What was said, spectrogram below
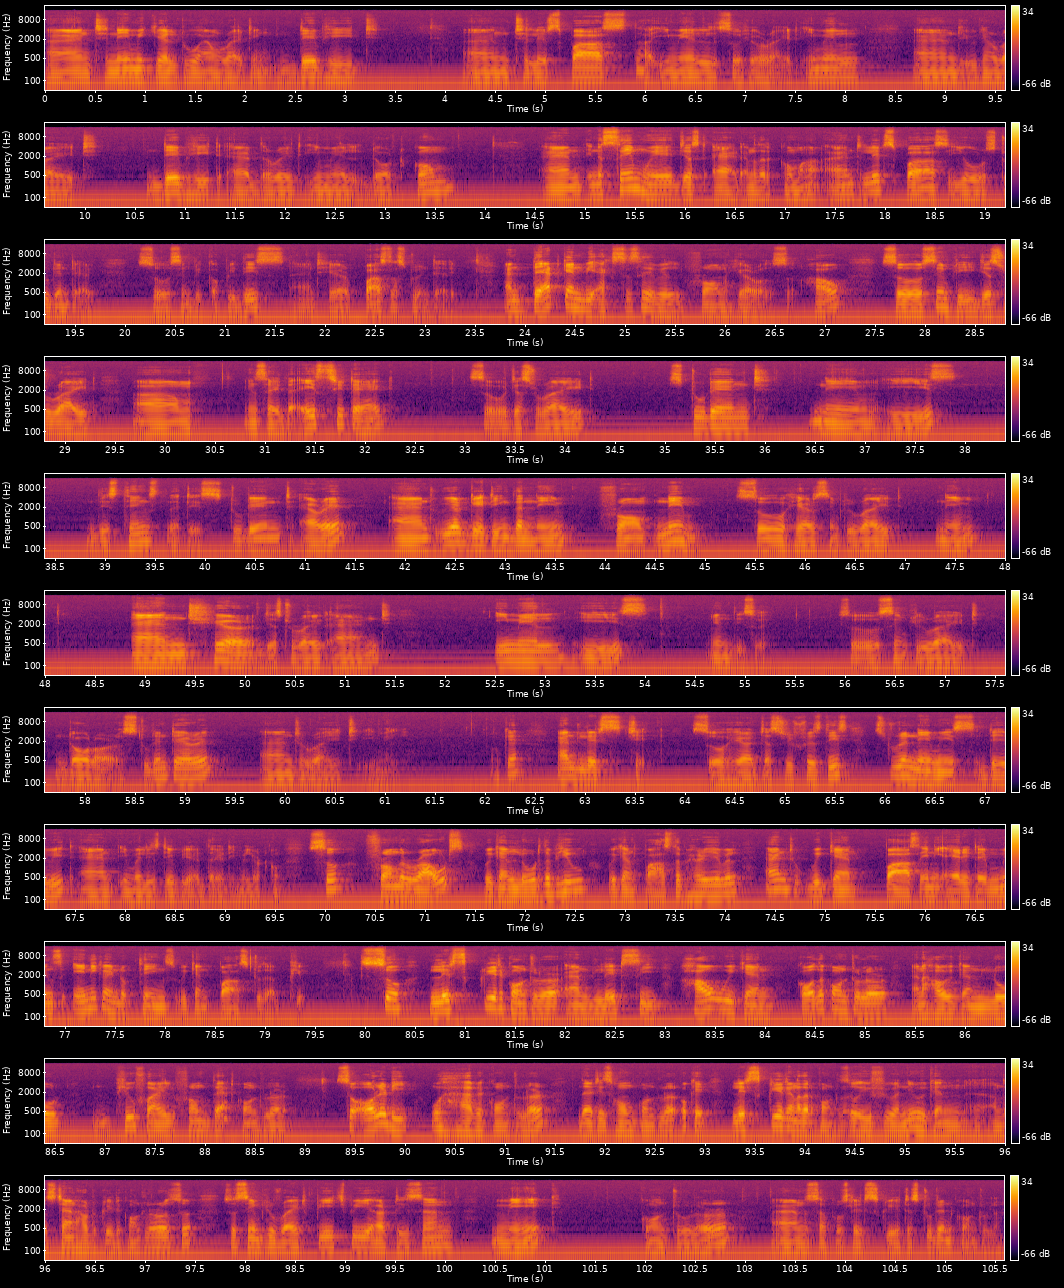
and name equal to I am writing David. And let's pass the email. So here write email and you can write david at the rate email.com and in the same way just add another comma and let's pass your student array so simply copy this and here pass the student array and that can be accessible from here also. How? So simply just write um, inside the h3 tag. So just write student name is these things that is student array and we are getting the name from name. So here simply write name and here just write and email is in this way. So simply write dollar student array and write email. Okay? And let's check so here just refresh this. Student name is david and email is david at the email.com so from the routes we can load the view we can pass the variable and we can pass any array type means any kind of things we can pass to the view. So let's create a controller and let's see how we can call the controller and how we can load view file from that controller so already we have a controller that is home controller. Okay let's create another controller. So if you are new you can uh, understand how to create a controller also. So simply write php artisan make controller and suppose let's create a student controller.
